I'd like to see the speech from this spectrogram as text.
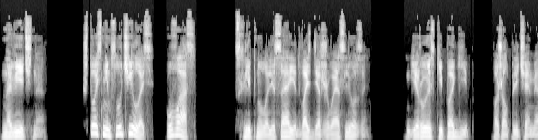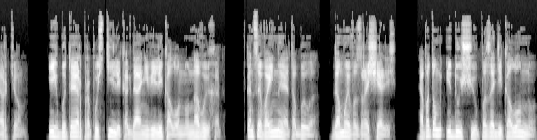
Навечно. Что с ним случилось? У вас? Схлипнула лиса, едва сдерживая слезы. Геройски погиб, пожал плечами Артем. Их БТР пропустили, когда они вели колонну на выход. В конце войны это было. Домой возвращались. А потом идущую позади колонну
